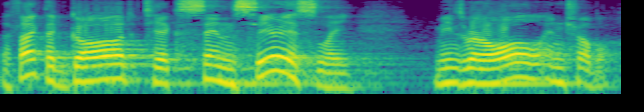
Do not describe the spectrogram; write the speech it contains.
The fact that God takes sin seriously means we're all in trouble.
